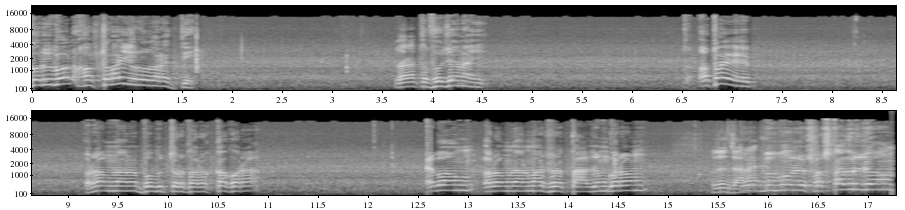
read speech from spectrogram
গরিব হস্ত ভাই রোজা রাখতে। যারা তো ফুজে নাই। অতএব রমজানের পবিত্রতা রক্ষা করা এবং রমজান মাসের তাজম গরম যারা সস্তা করে যখন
